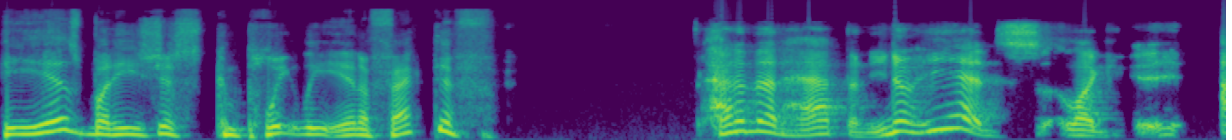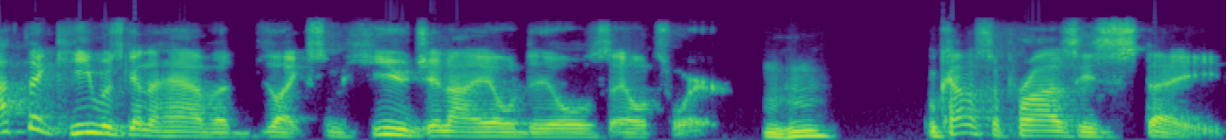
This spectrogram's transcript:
He is, but he's just completely ineffective. How did that happen? You know, he had like I think he was going to have a like some huge NIL deals elsewhere. Mm-hmm. I'm kind of surprised he stayed,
